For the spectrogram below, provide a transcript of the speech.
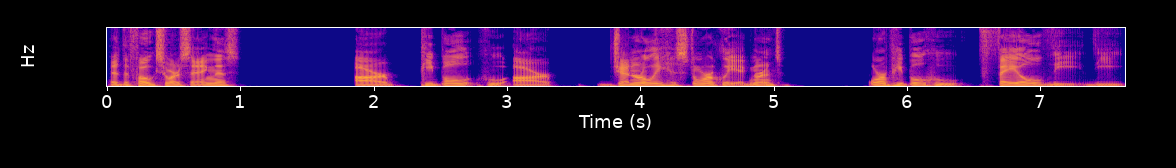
that the folks who are saying this are people who are generally historically ignorant or people who fail the, the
